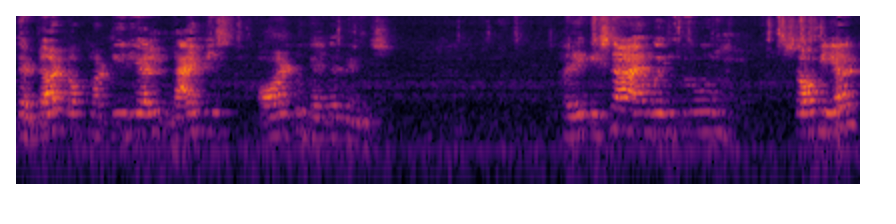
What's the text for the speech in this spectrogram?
the dirt of material life is altogether vanished. Hare Krishna, I am going to stop here.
